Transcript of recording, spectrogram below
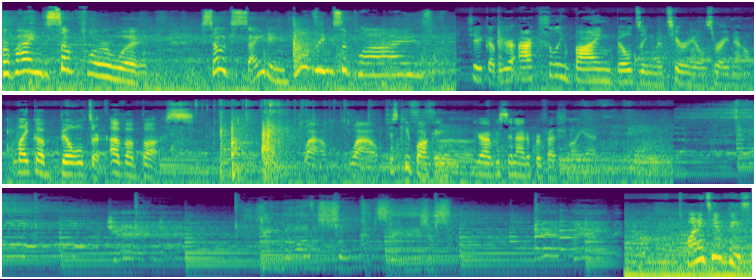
We're buying the subfloor wood. So exciting, building supplies. Jacob, you're actually buying building materials right now, like a builder of a bus. Wow, wow. Just keep walking. uh, You're obviously not a professional yet. Twenty-two pieces.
